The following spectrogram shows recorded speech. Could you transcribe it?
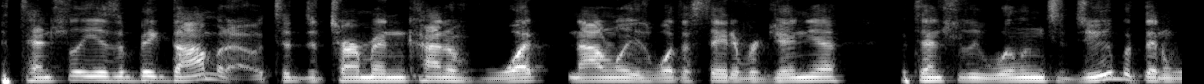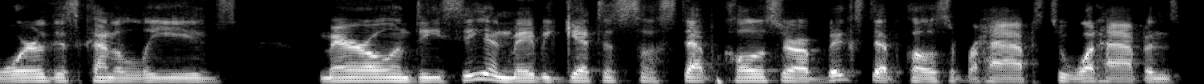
potentially is a big domino to determine kind of what not only is what the state of Virginia potentially willing to do, but then where this kind of leaves Maryland, DC, and maybe gets us a step closer, a big step closer, perhaps, to what happens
